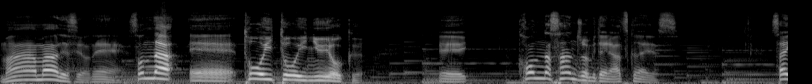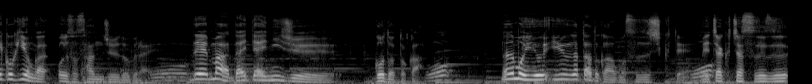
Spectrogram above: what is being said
まあまあですよね。そんな、えー遠い遠いニューヨーク、えーこんな三条みたいに暑くないです。最高気温がおよそ30度ぐらい。おで、まあ大体25度とか。おなんでもう夕夕方とかはもう涼しくて、おめちゃくちゃ涼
